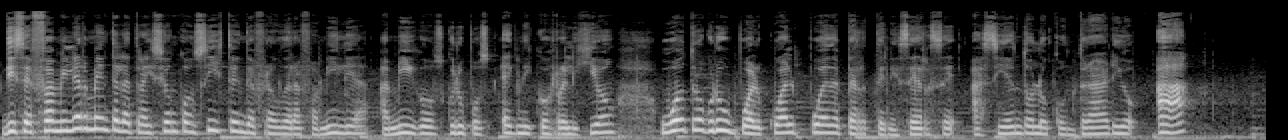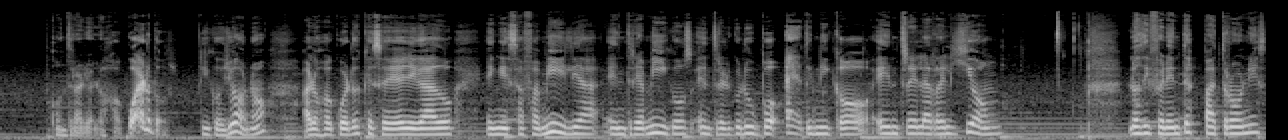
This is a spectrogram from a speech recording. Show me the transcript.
Dice, familiarmente la traición consiste en defraudar a familia, amigos, grupos étnicos, religión u otro grupo al cual puede pertenecerse haciendo lo contrario a contrario a los acuerdos, digo yo, ¿no? A los acuerdos que se haya llegado en esa familia, entre amigos, entre el grupo étnico, entre la religión, los diferentes patrones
